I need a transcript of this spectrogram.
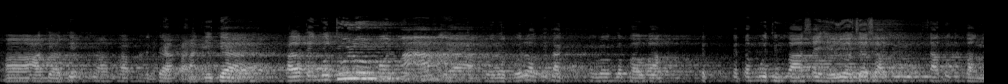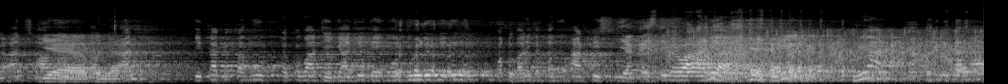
uh, adik-adik pramuka penegak Penegak Pandega. Kalau tempo dulu, mohon maaf ya, boro-boro kita turun ke bawah ke- ketemu jumpa saya hello aja satu satu kebanggaan, satu Iya, kebanggaan. Kita ketemu ketua DKC Tempo dulu itu waktu kali ketemu artis ya keistimewaan Iya, jadi kemudian kita mau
